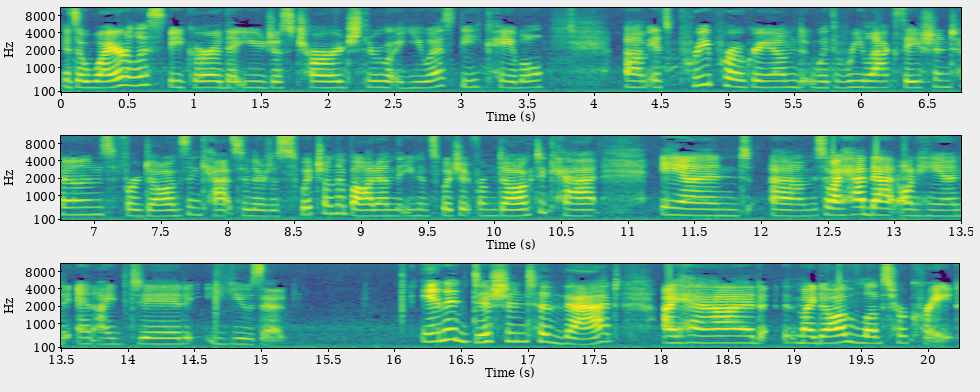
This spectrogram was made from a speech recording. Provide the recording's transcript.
it's a wireless speaker that you just charge through a usb cable um, it's pre-programmed with relaxation tones for dogs and cats. So there's a switch on the bottom that you can switch it from dog to cat. And um, so I had that on hand and I did use it. In addition to that, I had my dog loves her crate,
